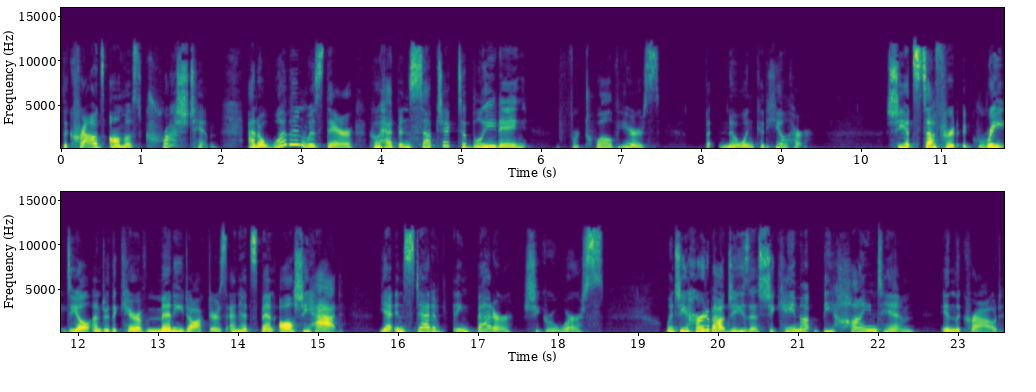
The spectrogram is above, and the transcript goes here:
the crowds almost crushed him. And a woman was there who had been subject to bleeding for 12 years, but no one could heal her. She had suffered a great deal under the care of many doctors and had spent all she had. Yet instead of getting better, she grew worse. When she heard about Jesus, she came up behind him in the crowd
